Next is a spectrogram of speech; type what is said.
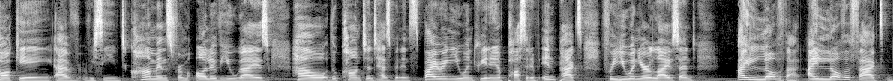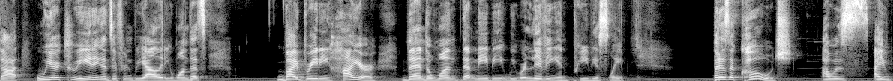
talking. I've received comments from all of you guys how the content has been inspiring you and creating a positive impact for you and your lives. And I love that. I love the fact that we are creating a different reality, one that's vibrating higher than the one that maybe we were living in previously. But as a coach, I was I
